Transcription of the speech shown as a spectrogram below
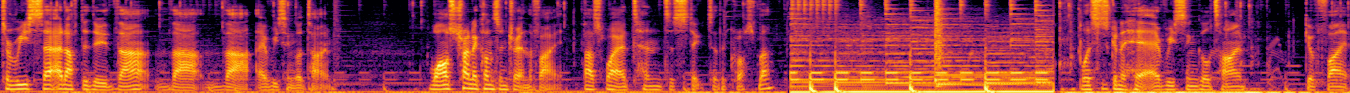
to reset, I'd have to do that, that, that every single time. Whilst trying to concentrate on the fight. That's why I tend to stick to the crossbow. Bliss is going to hit every single time. Good fight.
